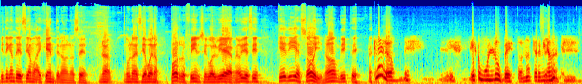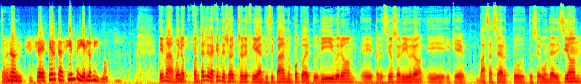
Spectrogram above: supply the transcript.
Viste que antes decíamos, hay gente, no, no sé. No, uno decía, bueno, por fin llegó el viernes. Hoy decís, ¿qué día es hoy? ¿No? ¿Viste? Claro, es, es, es como un loop esto, ¿no? Termina, como uno un se despierta siempre y es lo mismo. Emma, bueno, contarle a la gente, yo, yo le fui anticipando un poco de tu libro, eh, precioso libro, y, y que vas a hacer tu, tu segunda edición.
